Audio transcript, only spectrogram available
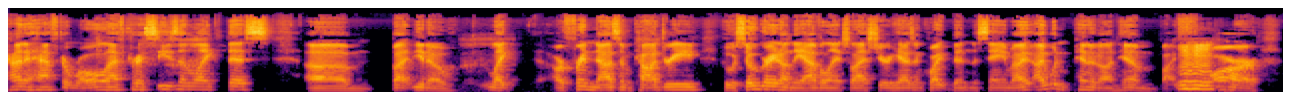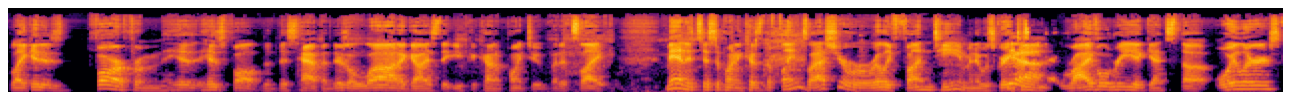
kind of have to roll after a season like this. Um, but, you know, like our friend Nazem Kadri, who was so great on the Avalanche last year, he hasn't quite been the same. I, I wouldn't pin it on him by Mhm. far. Like it is far from his, his fault that this happened. There's a lot of guys that you could kind of point to, but it's like, man, it's disappointing because the Flames last year were a really fun team, and it was great to see that rivalry against the Oilers.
